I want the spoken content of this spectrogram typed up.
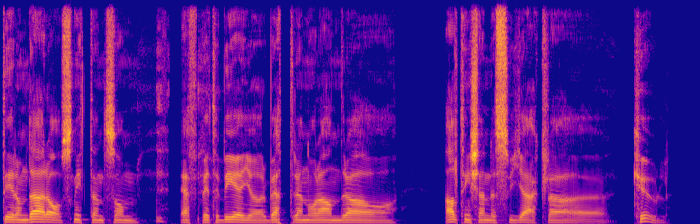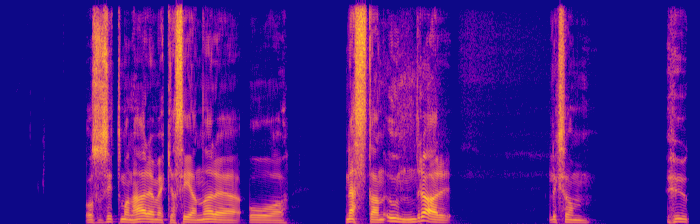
det är de där avsnitten som FBTB gör bättre än några andra och allting kändes så jäkla kul. Och så sitter man här en vecka senare och nästan undrar liksom hur,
